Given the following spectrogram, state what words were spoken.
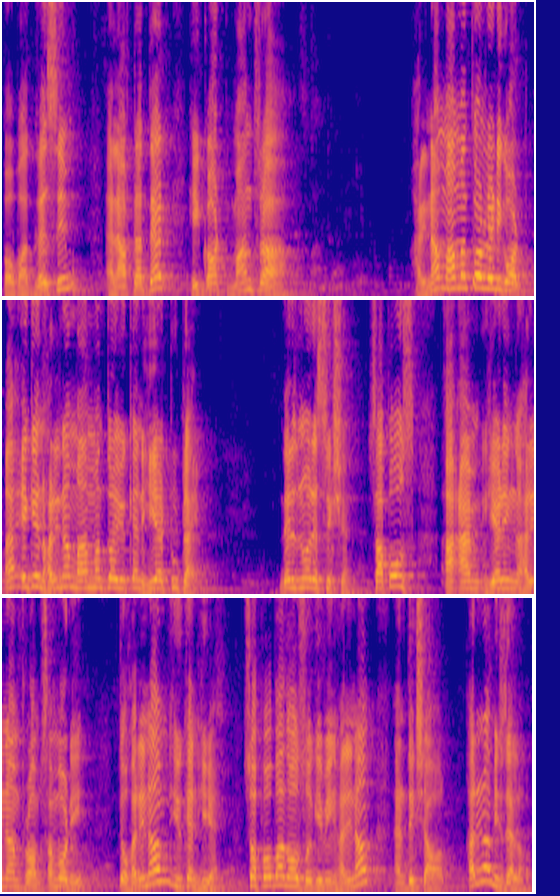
Prabhupada bless him, and after that, he got mantra. Harinam Mahamantra already got. Uh, again, Harinam Mahamantra you can hear two times. There is no restriction. Suppose I am hearing Harinam from somebody, So Harinam you can hear. So Prabhupada also giving Harinam and Diksha. Harinam is allowed.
